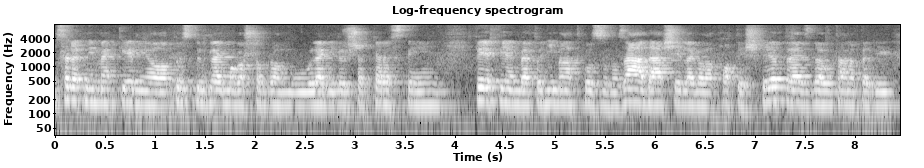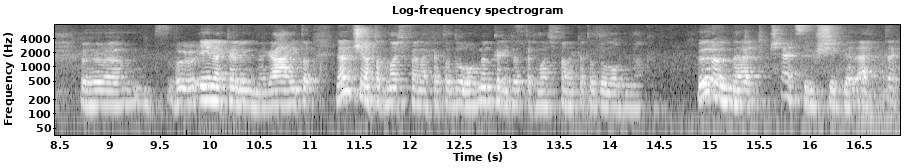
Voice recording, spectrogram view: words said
szeretném megkérni a köztünk legmagasabb rangú, legidősebb keresztény férfi embert, hogy imádkozzon az áldásért legalább 6 és fél percben, utána pedig ö, ö, énekelünk, meg áhítat. Nem csináltak nagy feneket a dolog, nem kerítettek nagy feneket a dolognak. Örömmel és egyszerűséggel ettek.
